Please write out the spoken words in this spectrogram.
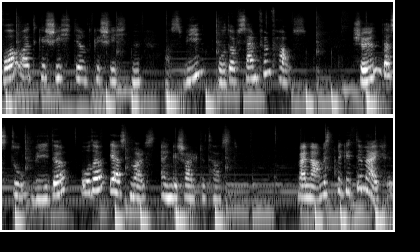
Vorortgeschichte und Geschichten aus Wien Rudolfsheim 5 Haus. Schön, dass du wieder oder erstmals eingeschaltet hast. Mein Name ist Brigitte Neichel.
